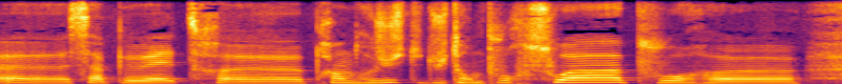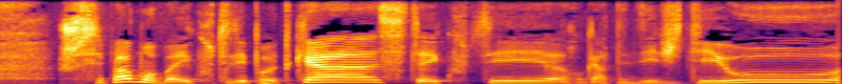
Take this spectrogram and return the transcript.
ça peut être prendre juste du temps pour soi, pour, je sais pas, moi, bah, écouter des podcasts, écouter, regarder des vidéos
